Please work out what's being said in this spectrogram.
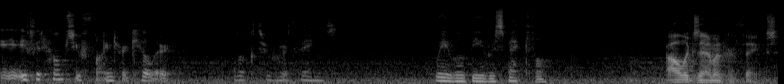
if it helps you find her killer, look through her things. We will be respectful. I'll examine her things.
